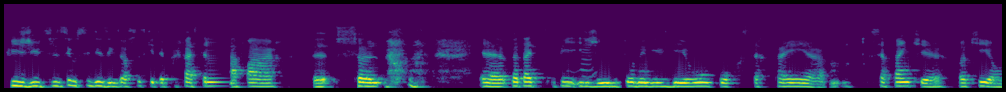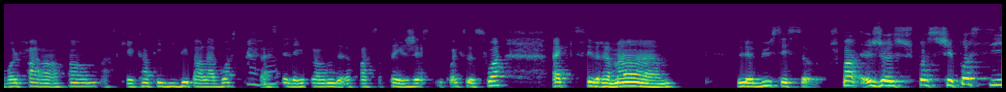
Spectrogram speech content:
Puis j'ai utilisé aussi des exercices qui étaient plus faciles à faire euh, seul. Euh, peut-être, puis mm-hmm. j'ai tourné des vidéos pour certains, certains que, OK, on va le faire ensemble parce que quand tu es guidé par la voix, c'est plus mm-hmm. facile, exemple, de faire certains gestes ou quoi que ce soit. Fait que c'est vraiment le but, c'est ça. Je ne je, je, sais pas si.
